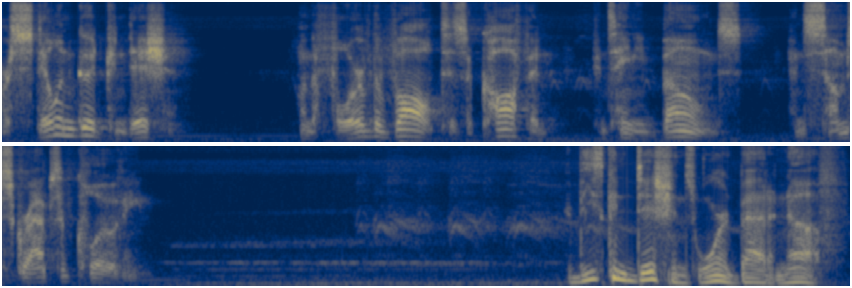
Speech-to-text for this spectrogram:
are still in good condition. On the floor of the vault is a coffin containing bones and some scraps of clothing. These conditions weren't bad enough,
